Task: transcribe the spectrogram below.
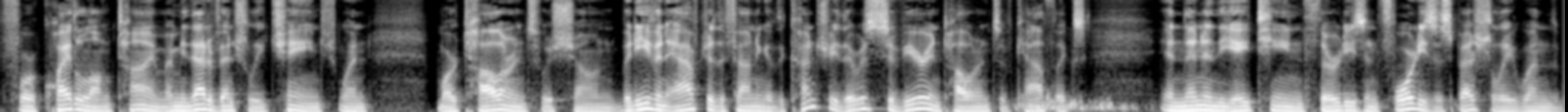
for quite a long time. I mean, that eventually changed when more tolerance was shown. But even after the founding of the country, there was severe intolerance of Catholics. And then in the 1830s and 40s, especially when the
